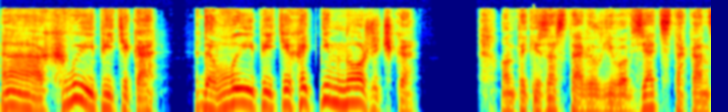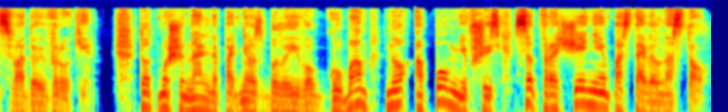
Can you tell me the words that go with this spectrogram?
ах, выпейте-ка!» Да выпейте хоть немножечко. Он таки заставил его взять стакан с водой в руки. Тот машинально поднес было его к губам, но, опомнившись, с отвращением поставил на стол.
